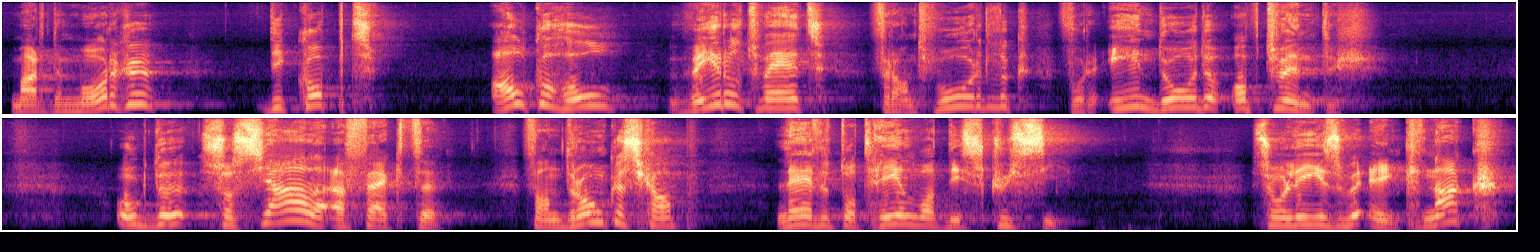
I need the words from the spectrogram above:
Maar de morgen die kopt alcohol wereldwijd verantwoordelijk voor één dode op twintig. Ook de sociale effecten van dronkenschap leiden tot heel wat discussie. Zo lezen we in Knak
